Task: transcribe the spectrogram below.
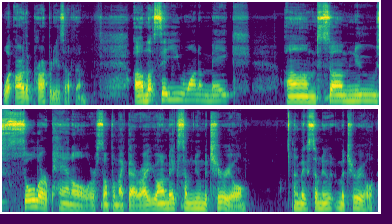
what are the properties of them? Um, let's say you want to make um, some new solar panel or something like that, right? You want to make some new material and make some new material.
